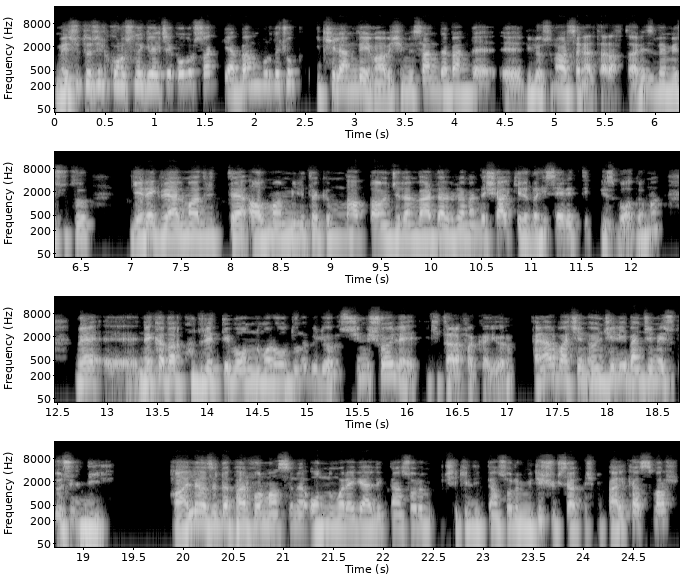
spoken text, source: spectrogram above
Mesut Özil konusuna gelecek olursak ya ben burada çok ikilemdeyim abi. Şimdi sen de ben de e, biliyorsun Arsenal taraftarıyız ve Mesut'u gerek Real Madrid'de, Alman milli takımında hatta önceden Werder Bremen'de Schalke'de dahi seyrettik biz bu adamı. Ve e, ne kadar kudretli bir on numara olduğunu biliyoruz. Şimdi şöyle iki tarafa kayıyorum. Fenerbahçe'nin önceliği bence Mesut Özil değil. Hali hazırda performansını 10 numaraya geldikten sonra çekildikten sonra müthiş yükseltmiş bir Pelkas var.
